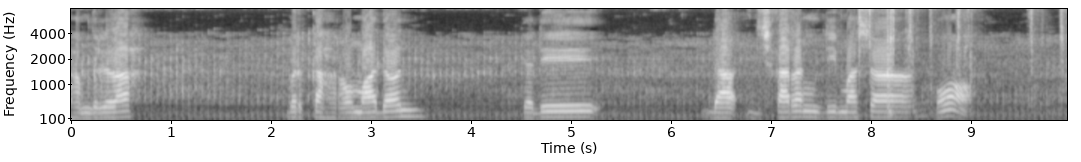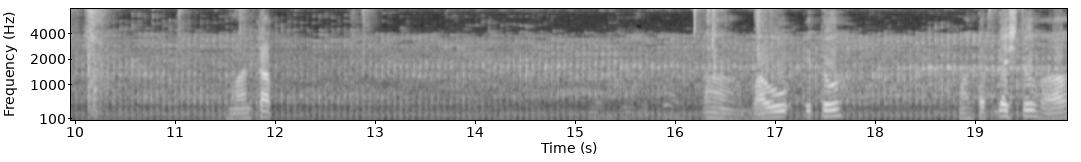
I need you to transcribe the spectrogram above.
Alhamdulillah berkah Ramadan. Jadi da, sekarang di masa oh mantap. Ah bau itu. Mantap guys tuh ah.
